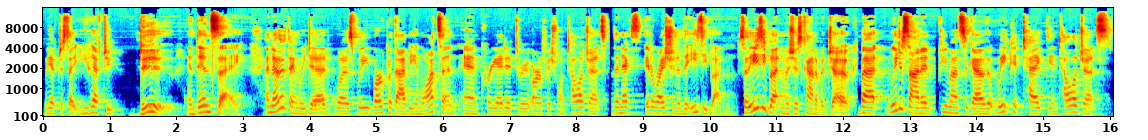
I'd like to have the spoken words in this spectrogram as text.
We have to say, you have to do and then say. Another thing we did was we worked with IBM Watson and created through artificial intelligence the next iteration of the easy button. So the easy button was just kind of a joke, but we decided a few months ago that we could take the intelligence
